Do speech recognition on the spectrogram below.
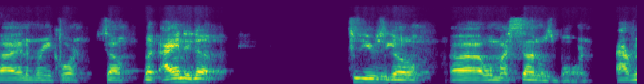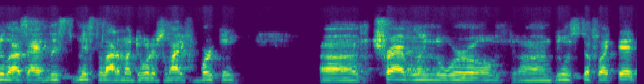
uh, in the Marine Corps. So, but I ended up two years ago uh, when my son was born. I realized I had list, missed a lot of my daughter's life working, uh, traveling the world, um, doing stuff like that.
